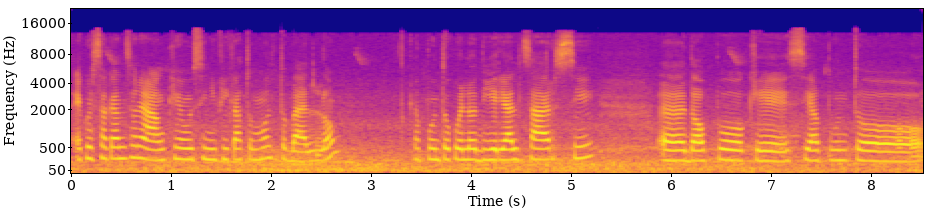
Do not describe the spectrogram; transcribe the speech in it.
e questa canzone ha anche un significato molto bello che è appunto quello di rialzarsi eh, dopo che si è appunto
